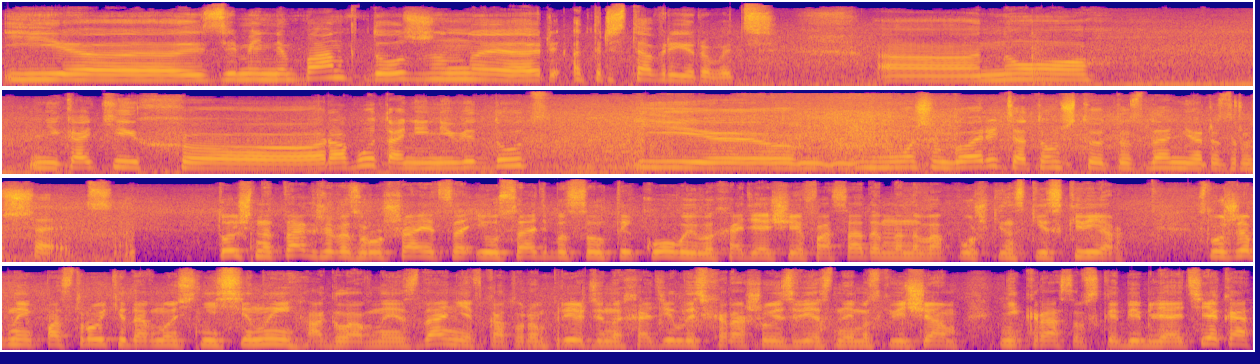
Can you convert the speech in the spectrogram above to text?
и э, земельный банк должен отреставрировать. Но никаких работ они не ведут, и мы можем говорить о том, что это здание разрушается. Точно так же разрушается и усадьба Салтыковой, выходящая фасадом на Новопушкинский сквер. Служебные постройки давно снесены, а главное здание, в котором прежде находилась хорошо известная москвичам Некрасовская библиотека,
